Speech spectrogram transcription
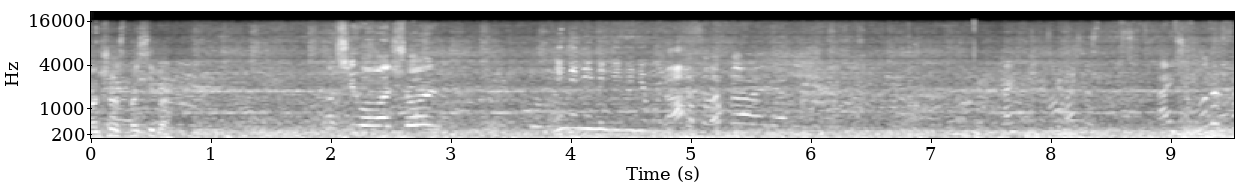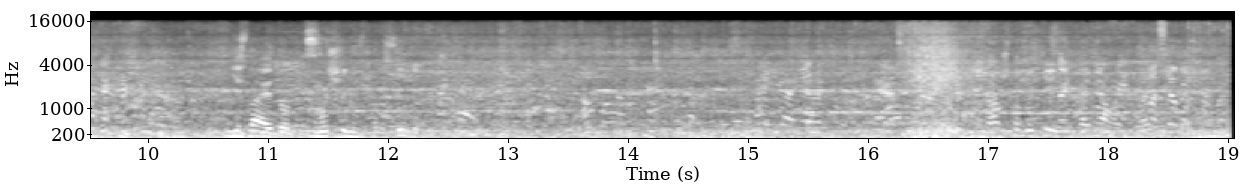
Большое спасибо. Спасибо большое. Не-не-не-не-не-не. А еще будут фотографировать? Не знаю, это вот мужчину спросили. Так, чтобы тень не помялась.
